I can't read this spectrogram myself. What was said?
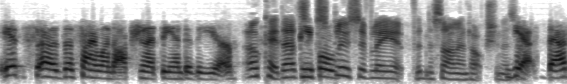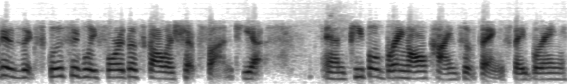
It's uh, the silent auction at the end of the year. Okay, that's People, exclusively for the silent auction, is it? yes, it? that is exclusively for the scholarship fund. Yes. And people bring all kinds of things. They bring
